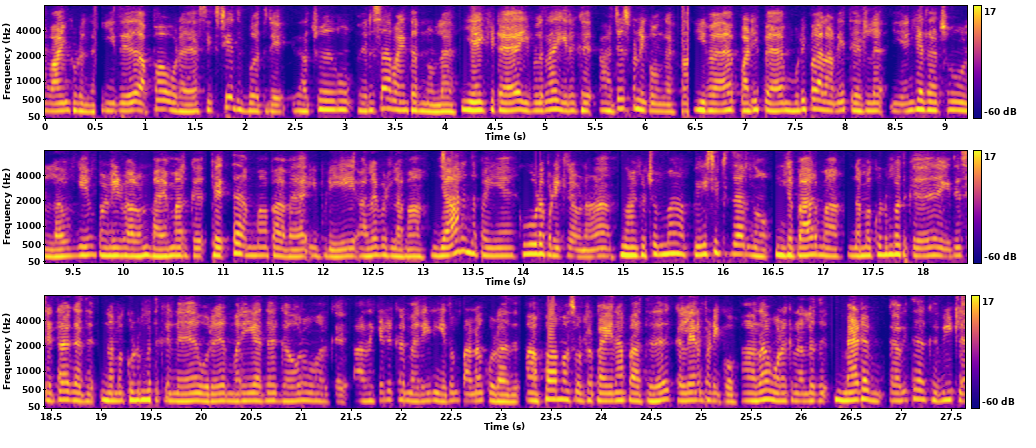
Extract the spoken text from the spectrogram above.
வாங்கி கொடுங்க. இது அப்பாவோட சிக்ஸ்டியத் பர்த்டே ஏதாச்சும் பெருசா வாங்கி தரணும்ல. என்கிட்ட இவ்வளவுதான் இருக்கு. அட்ஜஸ்ட் பண்ணிக்கோங்க. இவ படிப்ப முடிப்பாளானே தெரியல. எங்க ஏதாச்சும் லவ் கேம் பண்ணிடுவாளோன்னு பயமா இருக்கு. பெத்த அம்மா அப்பாவை இப்படி அளவிடலாமா? யார் இந்த பையன்? கூட படிக்கிறவனா? நாங்க சும்மா பேசிட்டு தான் இருந்தோம். இங்க பாருமா நம்ம குடும்பத்துக்கு இது செட் ஆகாது. நம்ம குடும்பத்துக்குன்னு ஒரு மரியாதை கௌரவம் இருக்கு. அதை கெடுக்கிற மாதிரி நீ எதுவும் பண்ணக்கூடாது. அப்பா அம்மா சொல்ற பையனா பார்த்து கல்யாணம் பண்ணிக்கோ. அதான் உனக்கு நல்லது. மேடம் கவிதாக்கு வீட்டுல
